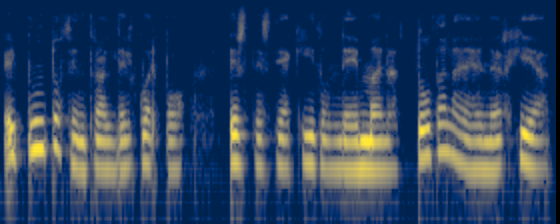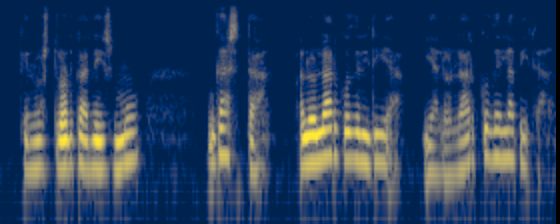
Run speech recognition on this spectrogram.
El punto central del cuerpo es desde aquí donde emana toda la energía que nuestro organismo gasta a lo largo del día y a lo largo de la vida.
